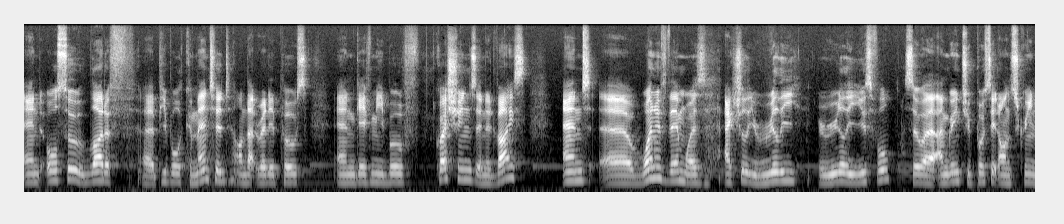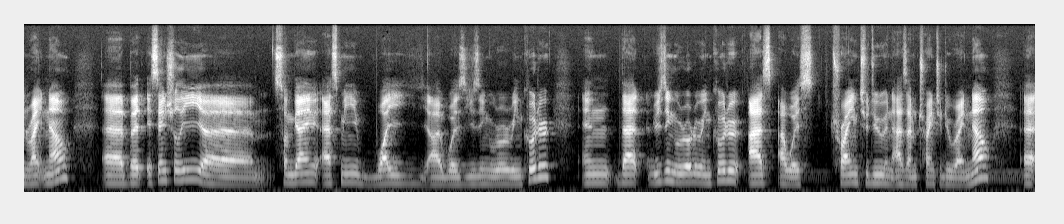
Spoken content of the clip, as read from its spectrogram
and also a lot of uh, people commented on that reddit post and gave me both questions and advice and uh, one of them was actually really really useful. So uh, i'm going to post it on screen right now. Uh, but essentially um, some guy asked me why i was using rotary encoder. And that using rotary encoder as i was trying to do and as i'm trying to do right now uh,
